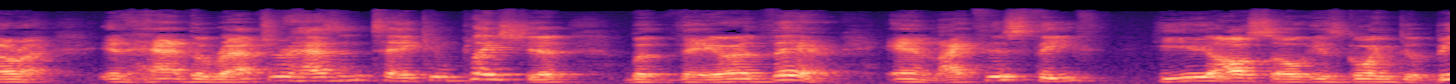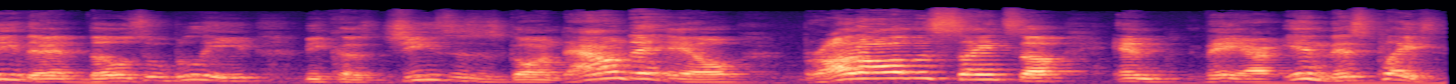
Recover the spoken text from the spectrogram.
All right, it had the rapture hasn't taken place yet, but they are there, and like this thief, he also is going to be there, those who believe, because Jesus has gone down to hell, brought all the saints up, and they are in this place.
